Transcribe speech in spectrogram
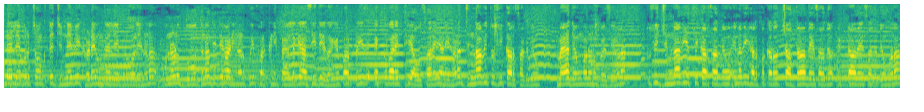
ਬਠਿੰਡੇ ਲੇਬਰ ਚੌਂਕ ਤੇ ਜਿੰਨੇ ਵੀ ਖੜੇ ਹੁੰਦੇ ਲੇਬਰ ਵਾਲੇ, ਹਨਾ, ਉਹਨਾਂ ਨੂੰ ਦੋ ਦਿਨਾਂ ਦੀ ਦਿਹਾੜੀ ਨਾਲ ਕੋਈ ਫ਼ਰਕ ਨਹੀਂ ਪੈਣ ਲੱਗਿਆ, ਅਸੀਂ ਦੇ ਦਾਂਗੇ। ਪਰ ਪਲੀਜ਼ ਇੱਕ ਵਾਰ ਇੱਥੇ ਆਓ ਸਾਰੇ ਜਾਣੇ, ਹਨਾ, ਜਿੰਨਾ ਵੀ ਤੁਸੀਂ ਕਰ ਸਕਦੇ ਹੋ, ਮੈਂ ਦੇਵਾਂਗਾ ਉਹਨਾਂ ਨੂੰ ਪੈਸੇ, ਹਨਾ। ਤੁਸੀਂ ਜਿੰਨਾ ਵੀ ਇੱਥੇ ਕਰ ਸਕਦੇ ਹੋ, ਇਹਨਾਂ ਦੀ ਹੈਲਪ ਕਰੋ, ਚਾਦਰਾਂ ਦੇ ਸਕਦੇ ਹੋ, ਇੱਟਾਂ ਦੇ ਸਕਦੇ ਹੋ, ਹਨਾ।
